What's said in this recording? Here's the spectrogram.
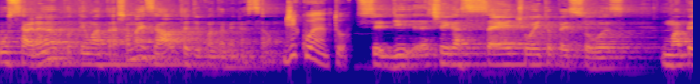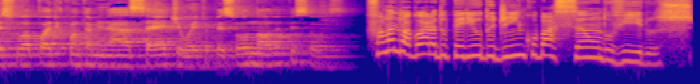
O sarampo tem uma taxa mais alta de contaminação. De quanto? Chega a sete, oito pessoas. Uma pessoa pode contaminar sete, oito pessoas, nove pessoas. Falando agora do período de incubação do vírus,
